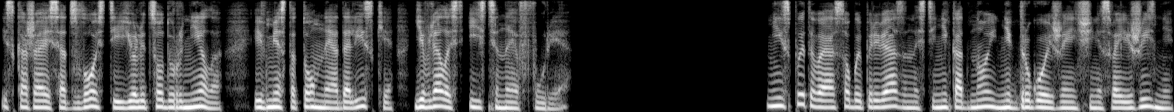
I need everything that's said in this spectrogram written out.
Искажаясь от злости, ее лицо дурнело, и вместо томной одолиски являлась истинная фурия. Не испытывая особой привязанности ни к одной, ни к другой женщине своей жизни,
